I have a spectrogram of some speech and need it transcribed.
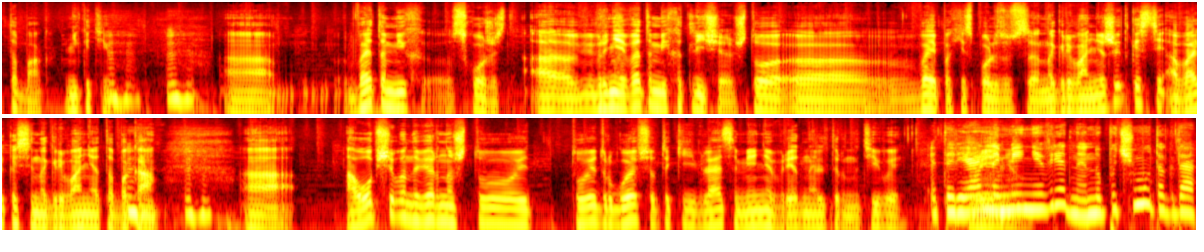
табак, никотин. Мгм, мгм. А, в этом их схожесть, а, вернее, в этом их отличие, что э, в вейпах используется нагревание жидкости, а в айкосе нагревание табака. Мгм. А, а общего, наверное, что и то и другое все-таки является менее вредной альтернативой. Это реально Курению. менее вредное. Но почему тогда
